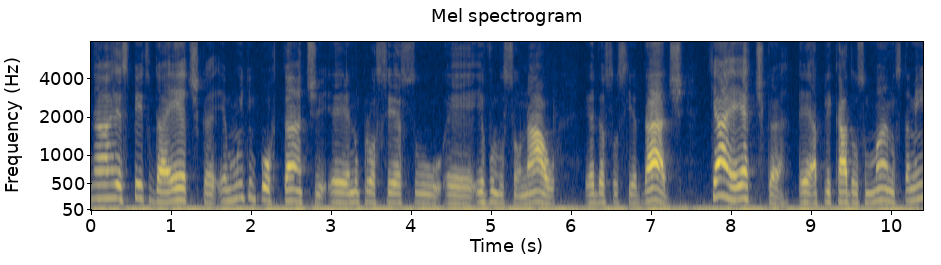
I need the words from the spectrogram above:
a respeito da ética, é muito importante é, no processo é, evolucional é, da sociedade que a ética é, aplicada aos humanos também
